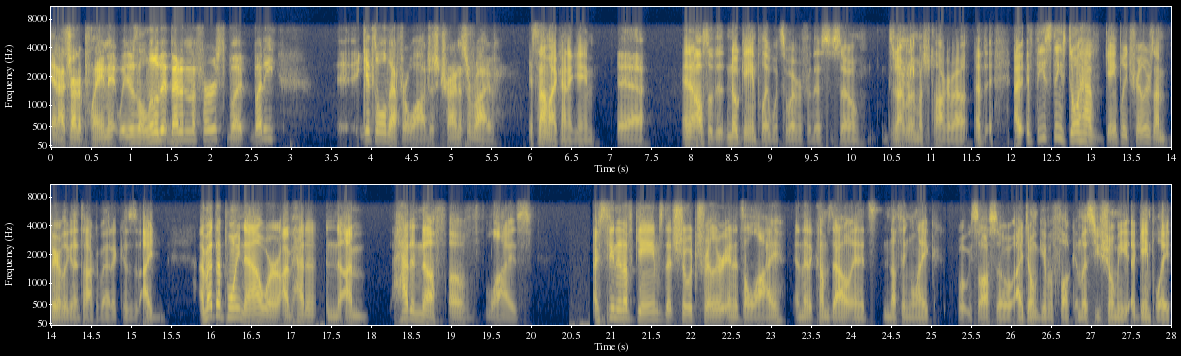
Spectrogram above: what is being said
and I started playing it. It was a little bit better than the first, but buddy, it gets old after a while just trying to survive. It's not my kind of game, Yeah. And also there's no gameplay whatsoever for this, so there's not really much to talk about. If, if these things don't have gameplay trailers, I'm barely going to talk about it because I I'm at that point now where I've had en- I'm had enough of lies. I've seen enough games that show a trailer and it's a lie, and then it comes out and it's nothing like what we saw. So I don't give a fuck unless you show me a gameplay.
